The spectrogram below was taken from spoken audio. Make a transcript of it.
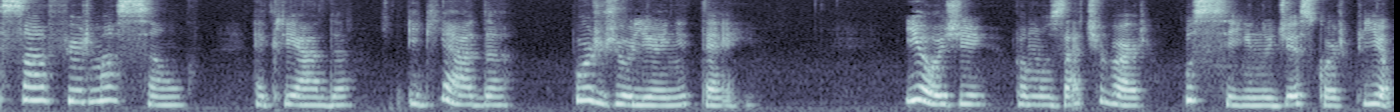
Essa afirmação é criada e guiada por Juliane Terry. E hoje vamos ativar o signo de Escorpião.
